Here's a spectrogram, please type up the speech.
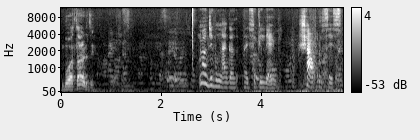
Boa tarde. Não digo nada pra esse Guilherme. Tchau pra vocês.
